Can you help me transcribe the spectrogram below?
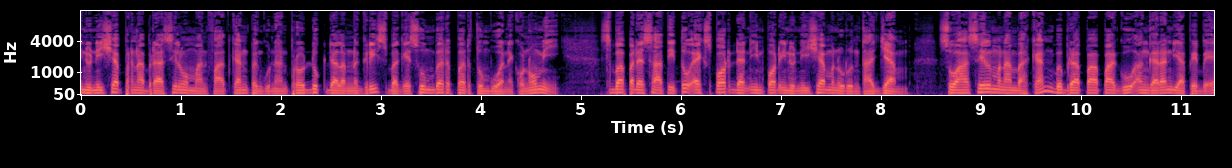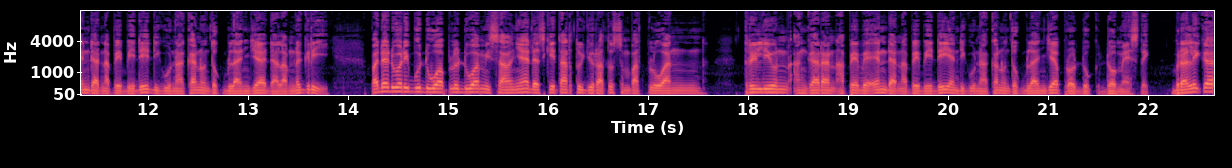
Indonesia pernah berhasil memanfaatkan penggunaan produk dalam negeri sebagai sumber pertumbuhan ekonomi. Sebab pada saat itu ekspor dan impor Indonesia menurun tajam. Suhasil menambahkan beberapa pagu anggaran di APBN dan APBD digunakan untuk belanja dalam negeri. Pada 2022 misalnya ada sekitar 740-an triliun anggaran APBN dan APBD yang digunakan untuk belanja produk domestik. Beralih ke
